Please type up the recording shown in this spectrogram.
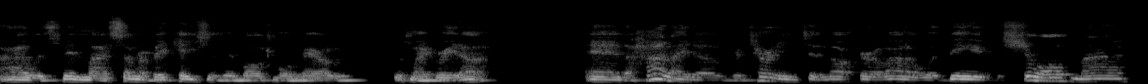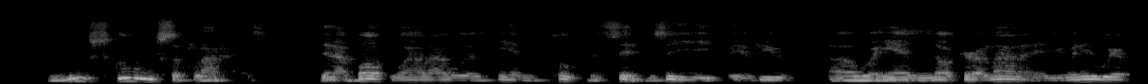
I would spend my summer vacations in Baltimore, Maryland with my great aunt. And the highlight of returning to North Carolina was being able to show off my new school supplies that I bought while I was in, quote, the city. You see, if you uh, were in North Carolina and you went anywhere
